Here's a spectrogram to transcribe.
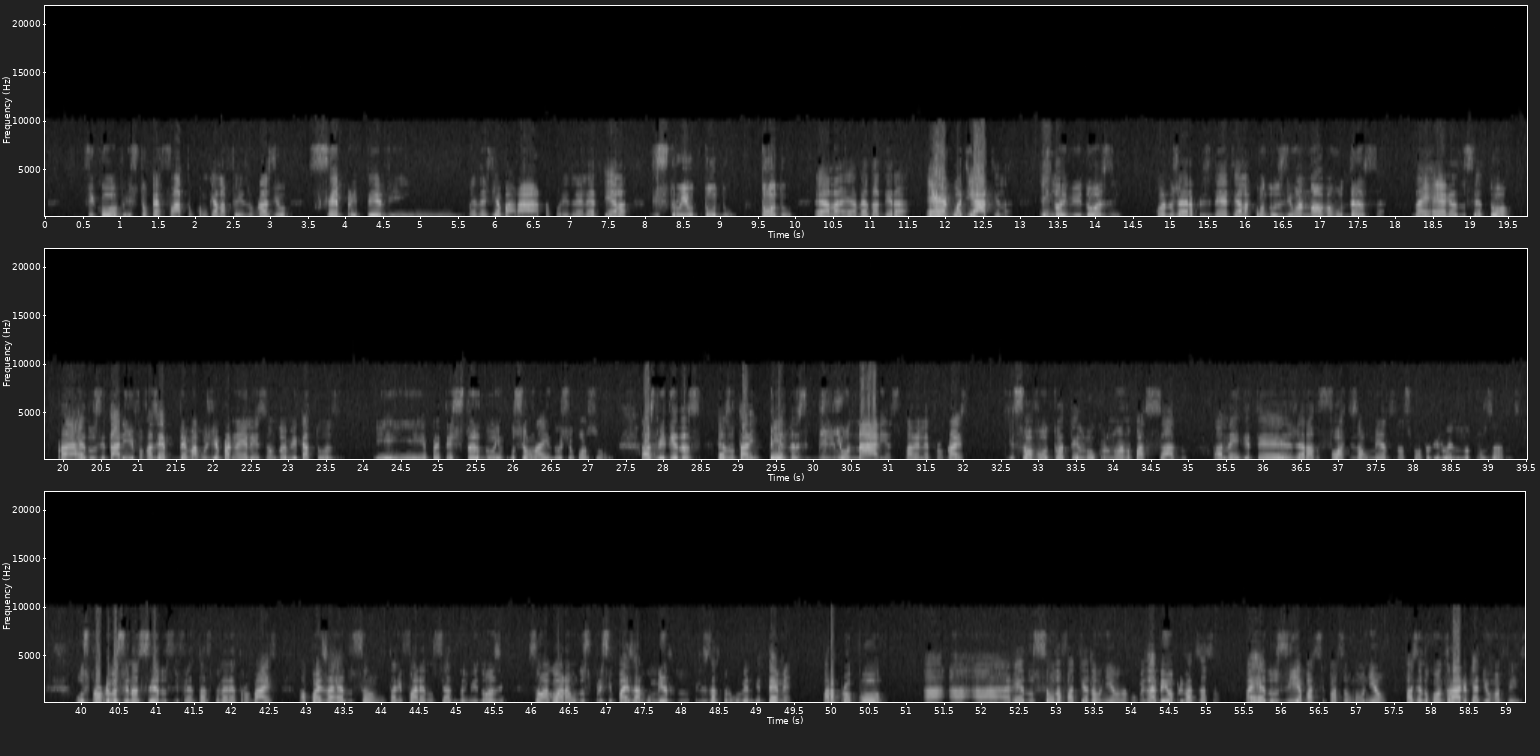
ficou estupefato com o que ela fez. O Brasil sempre teve energia barata por hidrelétrica e ela destruiu tudo, tudo. Ela é a verdadeira égua de Átila. Em 2012, quando já era presidente, ela conduziu uma nova mudança nas regras do setor para reduzir tarifa, fazer demagogia para ganhar a eleição de 2014, e, e, pretextando impulsionar a indústria e o consumo. As medidas resultaram em perdas bilionárias para a Eletrobras, que só voltou a ter lucro no ano passado, além de ter gerado fortes aumentos nas contas de luz nos últimos anos. Os problemas financeiros enfrentados pela Eletrobras, após a redução tarifária anunciada em 2012, são agora um dos principais argumentos utilizados pelo governo de Temer para propor a, a, a redução da fatia da União na companhia. Não é bem uma privatização, vai reduzir a participação da União, fazendo o contrário que a Dilma fez.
